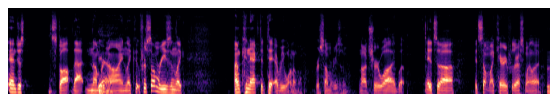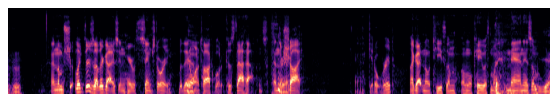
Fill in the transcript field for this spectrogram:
and just stop that number Yeah. nine. Like for some reason, like I'm connected to every one of them for some reason. Not sure why, but it's uh it's something I carry for the rest of my life. Mm-hmm. And I'm sure like there's other guys in here with the same story, but they don't want to talk about it because that happens and they're shy. Yeah, get over it. I got no teeth. I'm I'm okay with my manism. Yeah,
